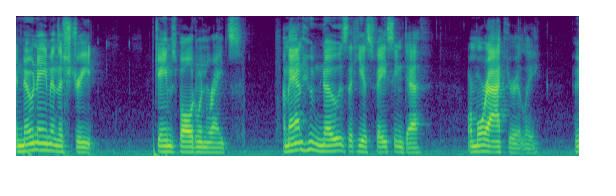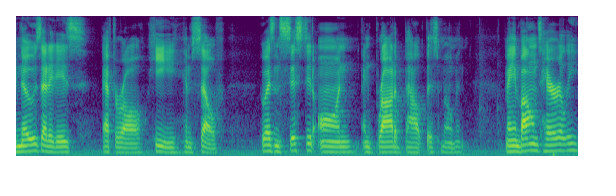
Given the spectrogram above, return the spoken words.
In No Name in the Street, James Baldwin writes A man who knows that he is facing death, or more accurately, who knows that it is, after all, he, himself, who has insisted on and brought about this moment, may involuntarily,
